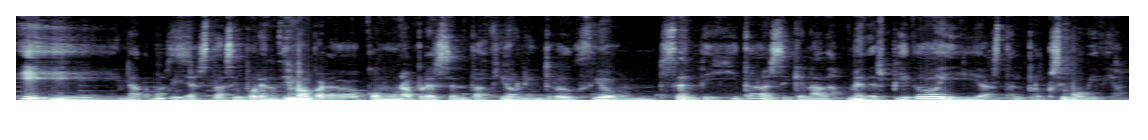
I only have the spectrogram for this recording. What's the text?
Y nada más, ya está así por encima para como una presentación, introducción sencillita. Así que nada, me despido y hasta el próximo vídeo.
